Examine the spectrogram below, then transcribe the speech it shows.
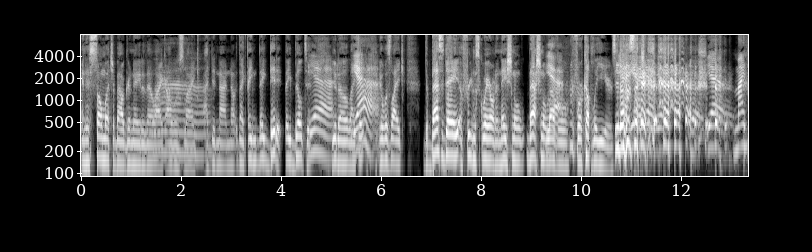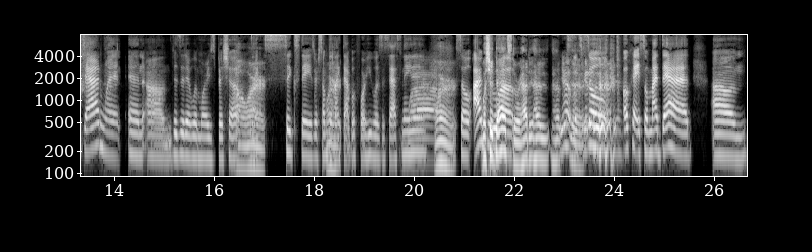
And there's so much about grenada that like i was like i did not know. Like they they did it. They built it. Yeah. you know like it- yeah. it, was like the best day of freedom square on a national national Yeah. level for a couple of years you know Yeah, what i'm yeah, saying yeah, my dad went and um, visited with Maurice Bishop Oh, like six days or something Word. like that before he was assassinated. Wow. Word. So I what's grew your dad's up- story how did how did how, Yeah, let's get So- Okay, so my dad um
